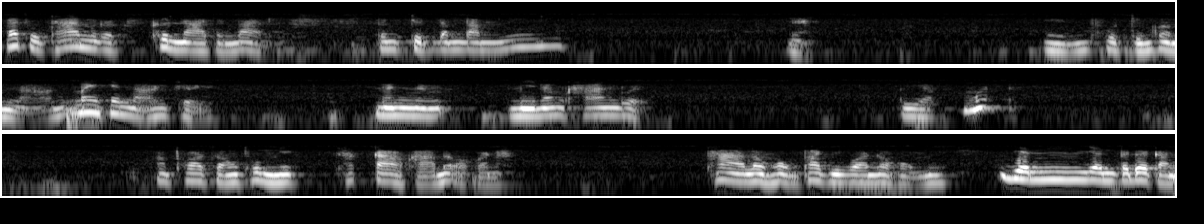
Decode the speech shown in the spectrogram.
แล้วสุดท้ายมันก็ขึ้นลาจนได้เป็นจุดดำๆนี่นะนี่พูดถึงความหนาวไม่ใช่หนาวเฉยมันยังมีน้ำค้างด้วยเปียกมดพอสองทุ่มนี้ ชักก้าวขาไม่ออกกันนะผ้าเราห่มผ้าจีวรเราห่มมีเย็นเย็นไปด้วยกัน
